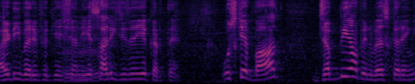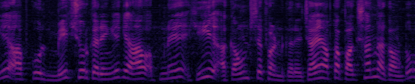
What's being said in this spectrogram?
آئی ڈی ویریفیکیشن یہ ساری چیزیں یہ کرتے ہیں۔ اس کے بعد جب بھی آپ انویسٹ کریں گے آپ کو میک شیور کریں گے کہ آپ اپنے ہی اکاؤنٹ سے فنڈ کریں۔ چاہے آپ کا پاکستان میں اکاؤنٹ ہو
